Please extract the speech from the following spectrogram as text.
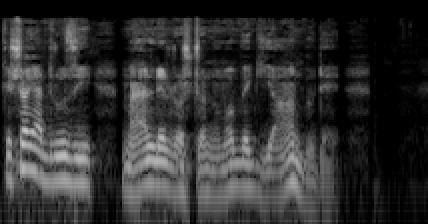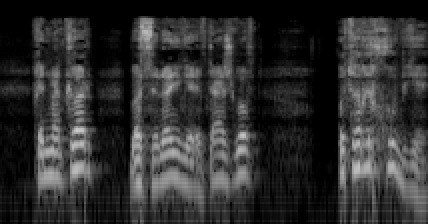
که شاید روزی محل رشد و نمو گیاهان بوده. خدمتکار با صدای گرفتهش گفت اتاق خوبیه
